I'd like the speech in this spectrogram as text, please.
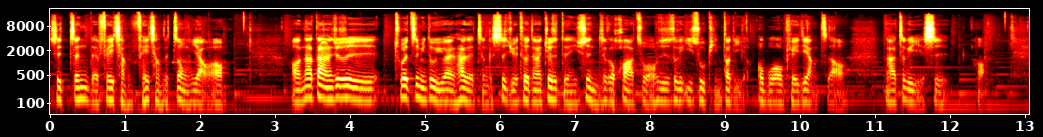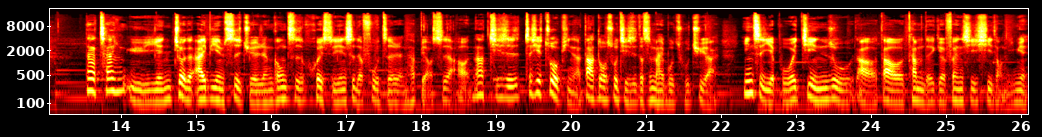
是真的非常非常的重要哦。哦，那当然就是除了知名度以外，它的整个视觉特征就是等于是你这个画作或者这个艺术品到底 O 不 OK 这样子哦。那这个也是好。那参与研究的 IBM 视觉人工智慧实验室的负责人他表示啊，哦，那其实这些作品啊，大多数其实都是卖不出去啊，因此也不会进入到到他们的一个分析系统里面。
